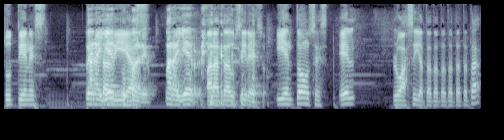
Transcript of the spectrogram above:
tú tienes 30 Para ayer, días compadre. Para ayer. para traducir eso. Y entonces él lo hacía, ta, ta, ta, ta, ta, ta, ta,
